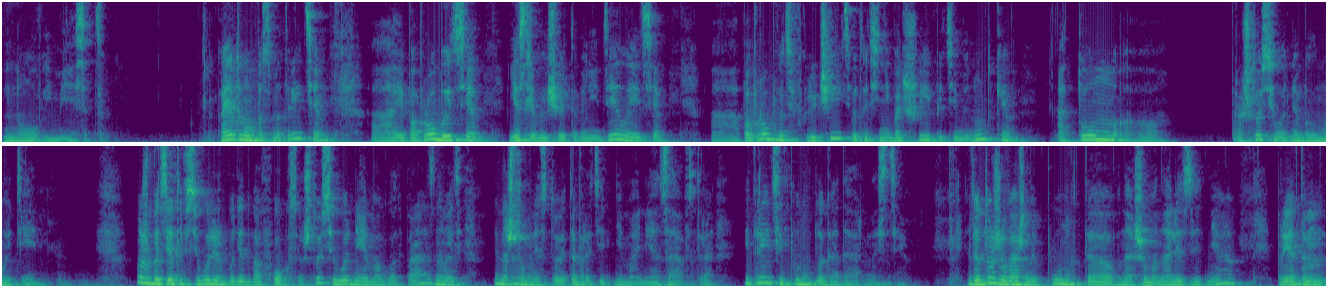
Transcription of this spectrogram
новый месяц. Поэтому посмотрите и попробуйте, если вы еще этого не делаете, попробовать включить вот эти небольшие пятиминутки о том, а, про что сегодня был мой день. Может быть, это всего лишь будет два фокуса. Что сегодня я могу отпраздновать и на что мне стоит обратить внимание завтра. И третий пункт благодарности. Это тоже важный пункт а, в нашем анализе дня. При этом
